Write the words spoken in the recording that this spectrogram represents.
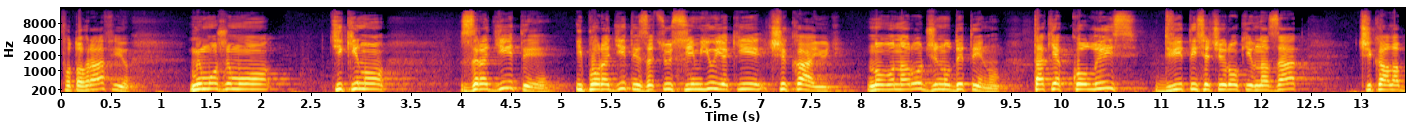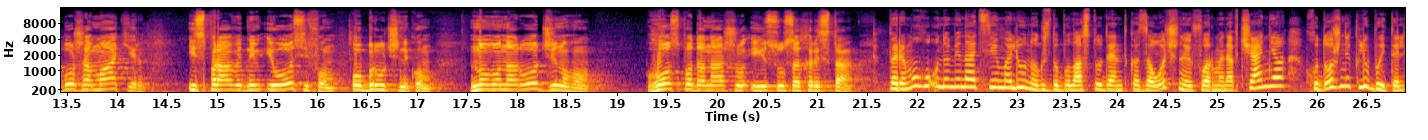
фотографію, ми можемо тільки но зрадіти і порадіти за цю сім'ю, які чекають новонароджену дитину. Так як колись, дві тисячі років назад, чекала Божа матір із праведним Іосифом, обручником новонародженого Господа нашого Ісуса Христа. Перемогу у номінації малюнок здобула студентка заочної форми навчання, художник-любитель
